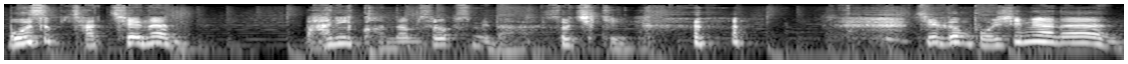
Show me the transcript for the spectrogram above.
모습 자체는 많이 건담스럽습니다 솔직히 지금 보시면은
